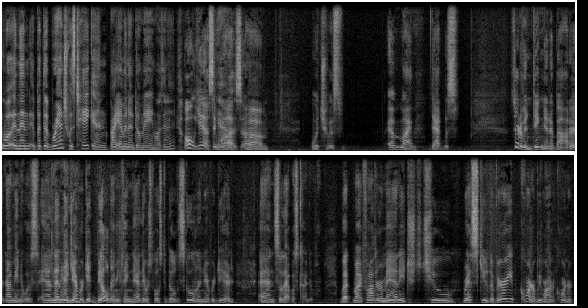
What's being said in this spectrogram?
well, and then but the ranch was taken by eminent domain, wasn't it? Oh yes, it Yeah. Mm-hmm. was, um, which was uh, my dad was sort of indignant about it. I mean, it was, and then they never did build anything there. They were supposed to build a school, and they never did, and so that was kind of. But my father managed to rescue the very corner. We were on a corner,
